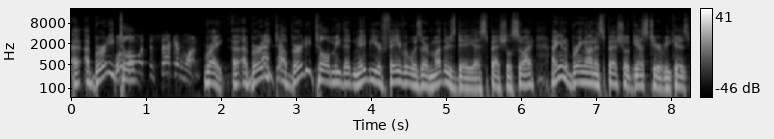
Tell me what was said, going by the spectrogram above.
uh, a birdie We'll told go with the second one. right. A, a birdie a birdie told me that maybe your favorite was our Mother's Day uh, special. So I I'm going to bring on a special guest here because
